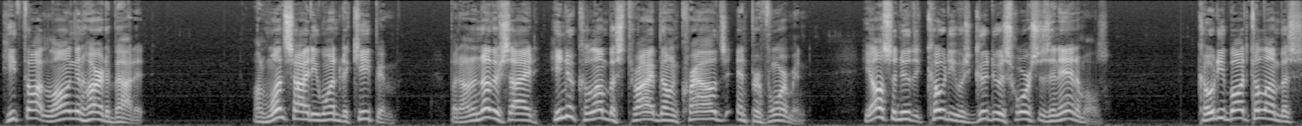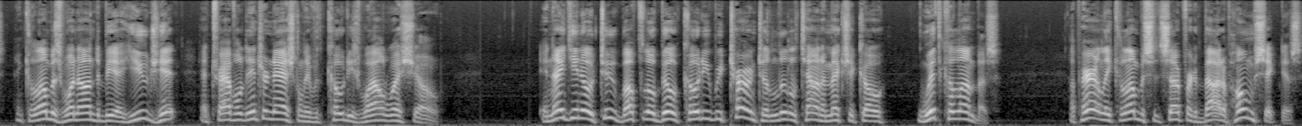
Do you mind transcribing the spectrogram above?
He thought long and hard about it. On one side, he wanted to keep him, but on another side, he knew Columbus thrived on crowds and performing. He also knew that Cody was good to his horses and animals. Cody bought Columbus, and Columbus went on to be a huge hit and traveled internationally with Cody's Wild West show. In 1902, Buffalo Bill Cody returned to the little town of Mexico with Columbus. Apparently, Columbus had suffered a bout of homesickness,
